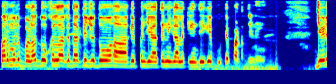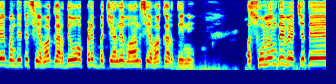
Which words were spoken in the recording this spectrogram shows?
ਪਰ ਮੈਨੂੰ ਬੜਾ ਦੁੱਖ ਲੱਗਦਾ ਕਿ ਜਦੋਂ ਆ ਕੇ ਪੰਚਾਇਤ ਨੇ ਗੱਲ ਕਹਿੰਦੀ ਕਿ ਬੂਟੇ ਪੱਟ ਦੇਣੇ। ਜਿਹੜੇ ਬੰਦੇ ਤੇ ਸੇਵਾ ਕਰਦੇ ਉਹ ਆਪਣੇ ਬੱਚਿਆਂ ਦੇ ਵਾਂਗ ਸੇਵਾ ਕਰਦੇ ਨੇ। ਅਸੂਲਨ ਦੇ ਵਿੱਚ ਤੇ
